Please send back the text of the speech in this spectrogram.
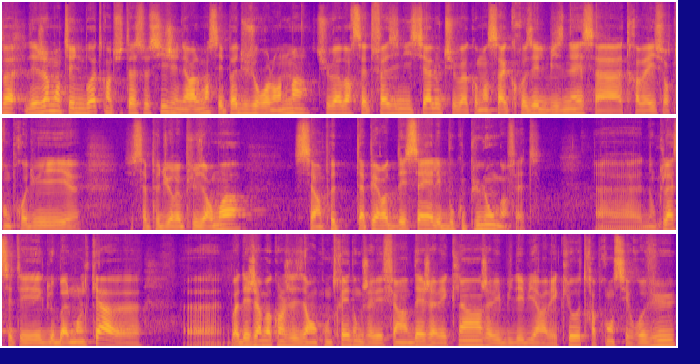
Bah, Déjà, monter une boîte, quand tu t'associes, généralement, c'est pas du jour au lendemain. Tu vas avoir cette phase initiale où tu vas commencer à creuser le business, à travailler sur ton produit. Euh, ça peut durer plusieurs mois. C'est un peu ta période d'essai, elle est beaucoup plus longue en fait. Euh, donc là, c'était globalement le cas. Bah, déjà, moi, quand je les ai rencontrés, donc j'avais fait un déj avec l'un, j'avais bu des bières avec l'autre. Après, on s'est revus.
